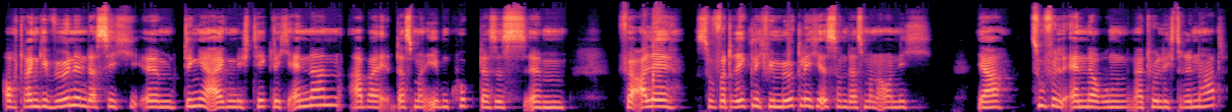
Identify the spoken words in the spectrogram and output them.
auch dran gewöhnen, dass sich ähm, Dinge eigentlich täglich ändern, aber dass man eben guckt, dass es ähm, für alle so verträglich wie möglich ist und dass man auch nicht, ja, zu viel Änderung natürlich drin hat.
